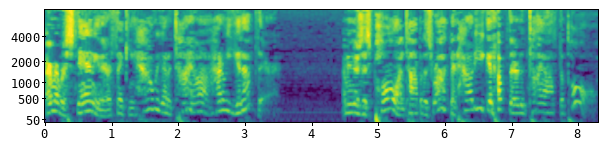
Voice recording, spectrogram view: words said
I remember standing there thinking, how are we going to tie off? How do we get up there? I mean, there's this pole on top of this rock, but how do you get up there to tie off the pole?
